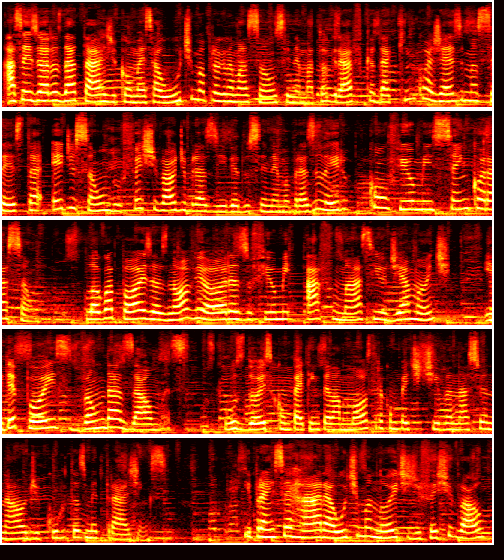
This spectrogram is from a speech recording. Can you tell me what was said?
Às 6 horas da tarde começa a última programação cinematográfica da 56ª edição do Festival de Brasília do Cinema Brasileiro, com o filme Sem Coração. Logo após, às 9 horas, o filme A Fumaça e o Diamante, e depois Vão das Almas. Os dois competem pela Mostra Competitiva Nacional de Curtas-Metragens. E para encerrar a última noite de festival,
